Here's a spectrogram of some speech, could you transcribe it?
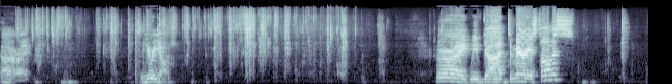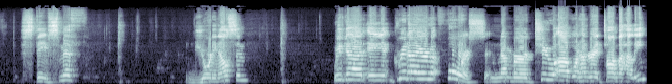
All right. So here we go. All right, we've got Demaryius Thomas, Steve Smith, Jordy Nelson. We've got a Gridiron Force, number 2 of 100, Tamba Bahali.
